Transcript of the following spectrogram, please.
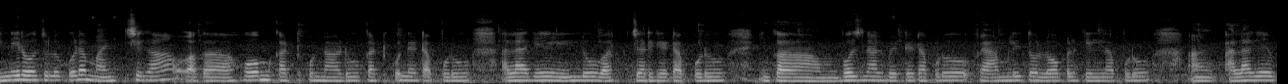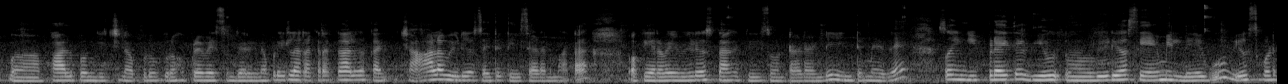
ఇన్ని రోజులు కూడా మంచిగా ఒక హోమ్ కట్టుకున్నాడు. కట్టుకునేటప్పుడు అలాగే ఇల్లు వర్క్ జరిగేటప్పుడు ఇంకా భోజనాలు పెట్టేటప్పుడు ఫ్యామిలీతో లోపలికి వెళ్ళినప్పుడు అలాగే పాలు పొంగిచ్చినప్పుడు గృహప్రవేశం జరిగినప్పుడు ఇట్లా రకరకాలుగా చాలా వీడియోస్ అయితే తీశాడనమాట. ఒక ఇరవై వీడియోస్ దాకా తీసి ఉంటాడండి ఇంటి మీదే. సో ఇంక ఇప్పుడైతే వ్యూ వీడియోస్ ఏమీ లేవు. లేవు వ్యూస్ కూడా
